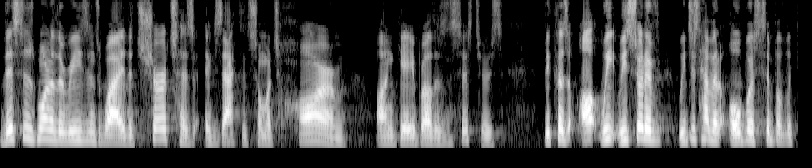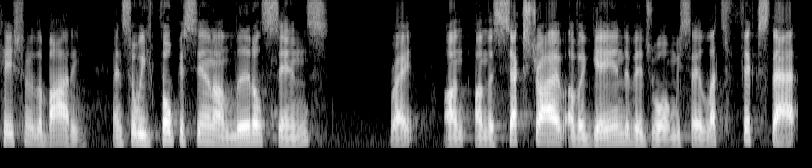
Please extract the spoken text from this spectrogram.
this is one of the reasons why the church has exacted so much harm on gay brothers and sisters because all, we, we sort of we just have an oversimplification of the body and so we focus in on little sins right on, on the sex drive of a gay individual and we say, let's fix that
